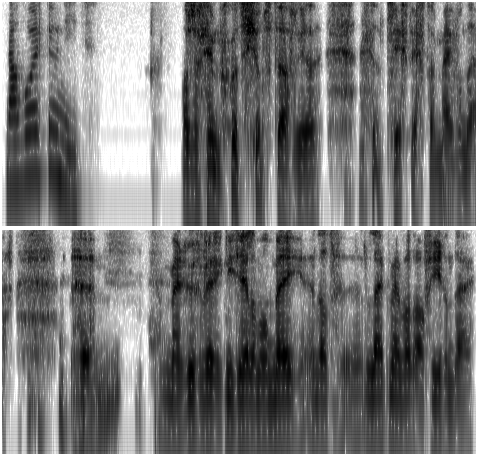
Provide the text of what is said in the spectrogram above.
Nou hoor ik u niet. Als er geen motie op de tafel is, het ligt echt aan mij vandaag. Uh, mijn rug werkt niet helemaal mee en dat uh, leidt mij wat af hier en daar.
